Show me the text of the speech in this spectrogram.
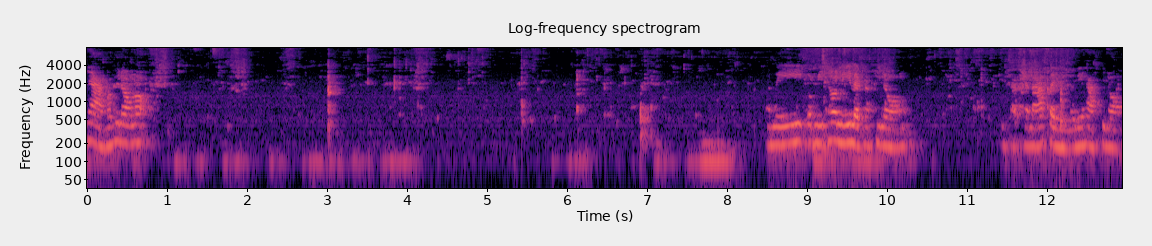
อย่างเนาะพี่น้องเนาะอันนี้ก็มีเท่านี้แหละค่ะพี่น้องผัดคะใส่หมูนี่ค่ะพี่น้อง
